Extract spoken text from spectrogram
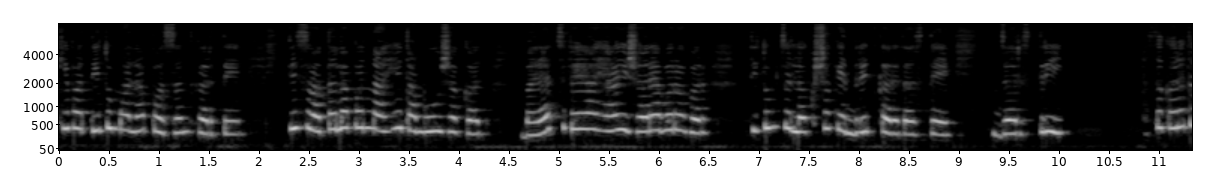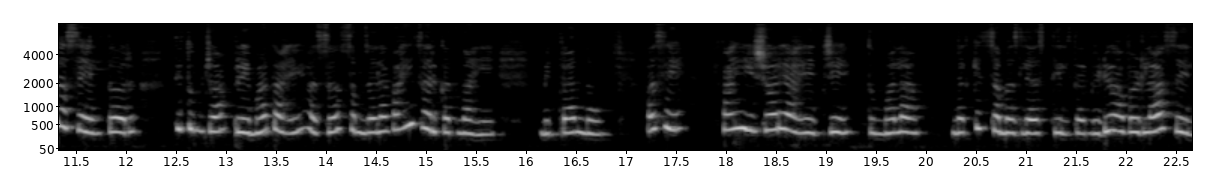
किंवा ती तुम्हाला पसंत करते. ती स्वतःला पण नाही थांबवू शकत. बऱ्याच वेळा ह्या इशाऱ्याबरोबर ती तुमचं लक्ष केंद्रित करत असते. जर स्त्री असं करत असेल तर ती तुमच्या प्रेमात आहे असं समजायला काहीच हरकत नाही. मित्रांनो असे काही इशारे आहेत जे तुम्हाला नक्कीच समजले असतील तर व्हिडिओ आवडला असेल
